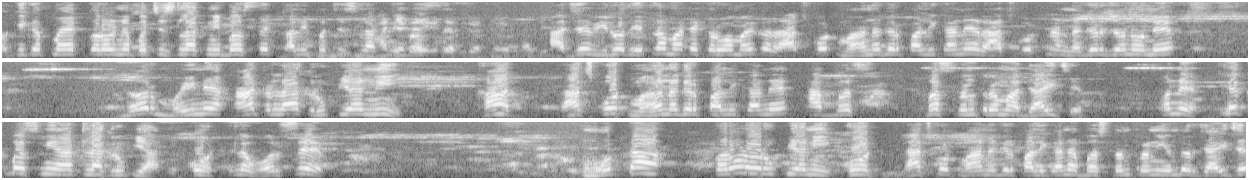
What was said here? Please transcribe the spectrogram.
હકીકતમાં એક કરોડ ને પચીસ લાખની બસ છે, ખાલી પચીસ લાખની બસ છે. આજે વિરોધ એટલા માટે કરવામાં આવ્યો કે રાજકોટ મહાનગરપાલિકાને રાજકોટના નગરજનોને દર મહિને આઠ લાખ રૂપિયાની ખાત રાજકોટ મહાનગરપાલિકાને આ બસ બસ તંત્રમાં જાય છે. અને એક બસની આઠ લાખ રૂપિયા ખોટ, એટલે વર્ષે મોટા કરોડો રૂપિયાની ખોટ રાજકોટ મહાનગરપાલિકાને બસ તંત્રની અંદર જાય છે.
